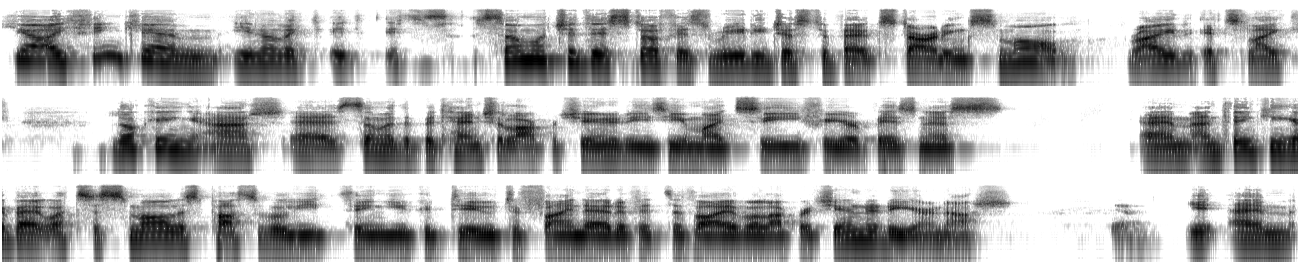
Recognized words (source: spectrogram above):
Yeah, I think um, you know, like it, it's so much of this stuff is really just about starting small, right? It's like looking at uh, some of the potential opportunities you might see for your business, um, and thinking about what's the smallest possible thing you could do to find out if it's a viable opportunity or not. Yeah. Um,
